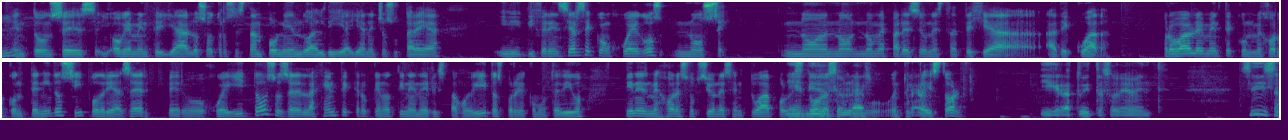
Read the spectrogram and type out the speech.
Entonces, obviamente ya los otros se están poniendo al día y han hecho su tarea. Y diferenciarse con juegos, no sé. No, no, no me parece una estrategia adecuada. Probablemente con mejor contenido sí podría ser, pero jueguitos, o sea, la gente creo que no tiene Netflix para jueguitos, porque como te digo, tienes mejores opciones en tu Apple Store o en tu Play Store. Y gratuitas, obviamente. Sí, sí.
